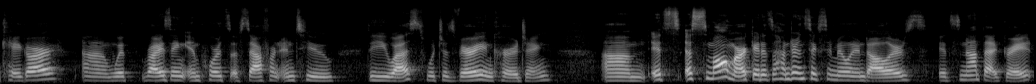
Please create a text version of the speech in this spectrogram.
CAGR um, with rising imports of saffron into the U.S., which is very encouraging. Um, it's a small market, it's $160 million. It's not that great,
